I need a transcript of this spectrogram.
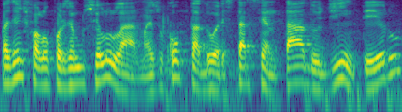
Mas a gente falou, por exemplo, do celular, mas o computador estar sentado o dia inteiro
